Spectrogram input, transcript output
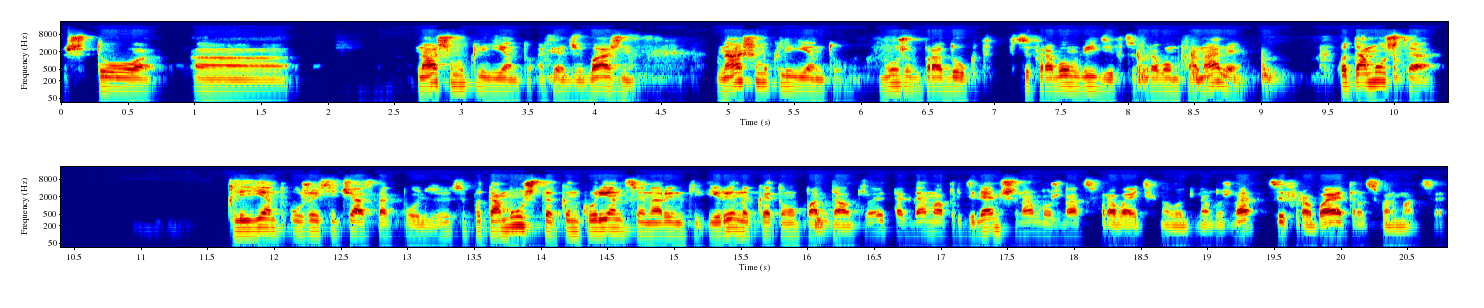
что э, нашему клиенту, опять же, важно, нашему клиенту нужен продукт в цифровом виде, в цифровом канале, потому что клиент уже сейчас так пользуется, потому что конкуренция на рынке и рынок к этому подталкивает, тогда мы определяем, что нам нужна цифровая технология, нам нужна цифровая трансформация.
